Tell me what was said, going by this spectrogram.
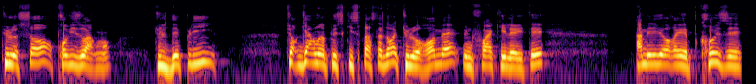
tu le sors provisoirement, tu le déplies, tu regardes un peu ce qui se passe là-dedans et tu le remets une fois qu'il a été amélioré, creusé.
